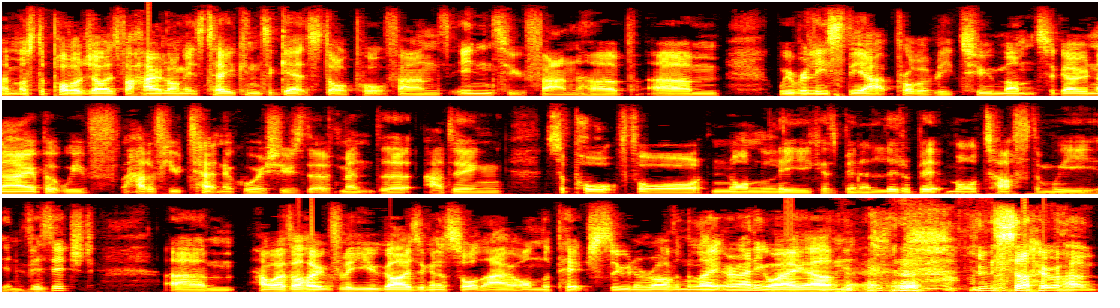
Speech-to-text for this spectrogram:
I must apologise for how long it's taken to get Stockport fans into FanHub. Um, we released the app probably two months ago now, but we've had a few technical issues that have meant that adding support for non-league has been a little bit more tough than we envisaged. Um, however, hopefully you guys are going to sort that out on the pitch sooner rather than later anyway. Um, so, um,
